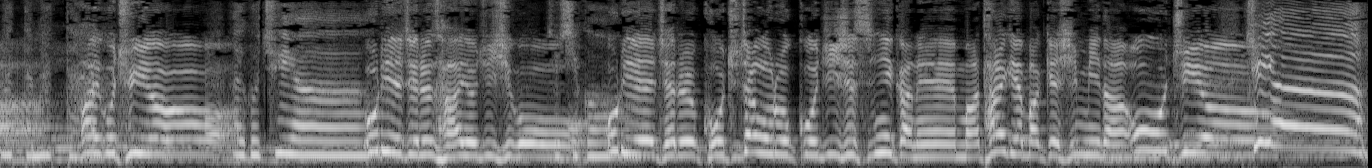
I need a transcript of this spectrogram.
맞다, 맞다. 아이고 주여 아이고, 주여. 우리의 죄를 사하여 주시고, 주시고. 우리의 죄를 고추장으로 꽂으셨으니까 네 마타게 받겠습니다. 오 주여. 주여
